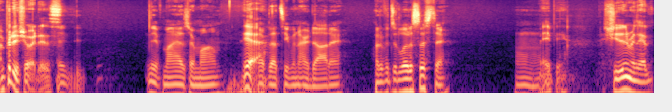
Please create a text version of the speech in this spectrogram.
I'm pretty sure it is. It- If Maya's her mom. Yeah. If that's even her daughter. What if it's her little sister? Mm. Maybe. She didn't really have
